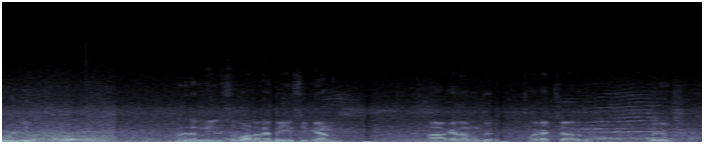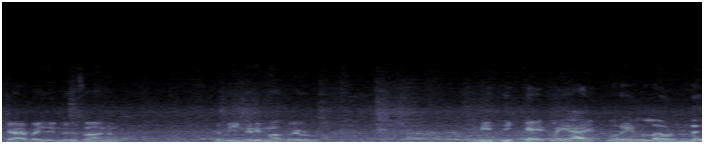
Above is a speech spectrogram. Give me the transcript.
ഉള്ളി ഇവിടുത്തെ മീൽസ് വളരെ ബേസിക്കാണ് ആകെ നമുക്ക് ഒരച്ചാറും ഒരു ക്യാബേജിന്റെ ഒരു സാധനം ഒരു മീൻകറി മാത്രമേ ഉള്ളൂ. ഇനി തിക്കായിട്ടുള്ള ഈ അയക്കൂറ ഉള്ളതുകൊണ്ട്.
